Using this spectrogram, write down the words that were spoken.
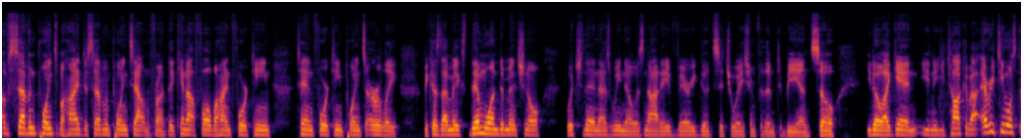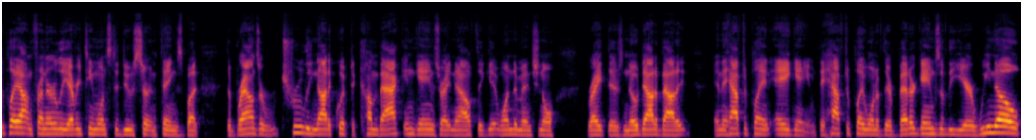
of seven points behind to seven points out in front. They cannot fall behind 14, 10, 14 points early because that makes them one dimensional, which then, as we know, is not a very good situation for them to be in. So, you know, again, you know, you talk about every team wants to play out in front early, every team wants to do certain things, but the Browns are truly not equipped to come back in games right now if they get one dimensional, right? There's no doubt about it. And they have to play an A game. They have to play one of their better games of the year. We know,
